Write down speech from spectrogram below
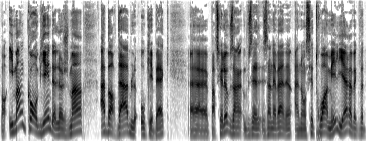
Bon, il manque combien de logements abordables au Québec? Euh, parce que là, vous en, vous en avez annoncé 3 000 hier avec votre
